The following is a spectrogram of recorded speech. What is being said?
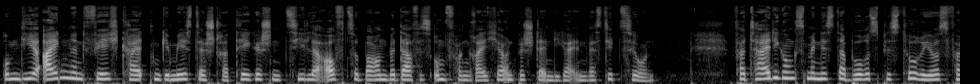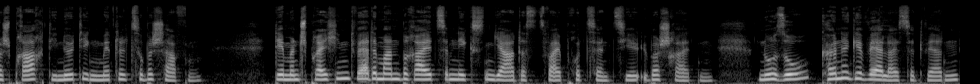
Um die eigenen Fähigkeiten gemäß der strategischen Ziele aufzubauen, bedarf es umfangreicher und beständiger Investitionen. Verteidigungsminister Boris Pistorius versprach, die nötigen Mittel zu beschaffen. Dementsprechend werde man bereits im nächsten Jahr das 2-Prozent-Ziel überschreiten. Nur so könne gewährleistet werden,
